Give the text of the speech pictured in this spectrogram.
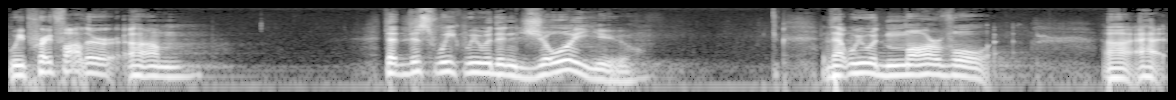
We pray, Father, um, that this week we would enjoy you, that we would marvel uh, at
